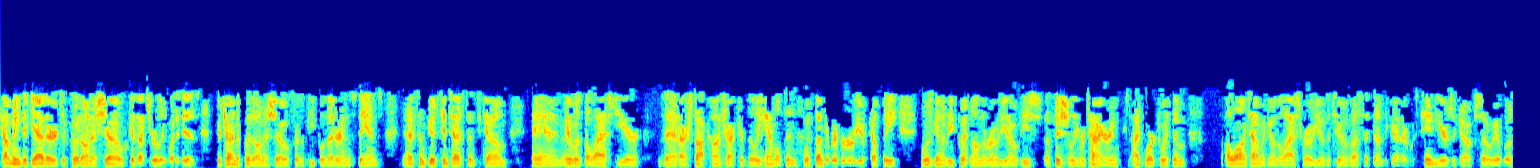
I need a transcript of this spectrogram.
coming together to put on a show because that's really what it is. You're trying to put on a show for the people that are in the stands. We had some good contestants come and it was the last year that our stock contractor Billy Hamilton with Thunder River Rodeo Company was going to be putting on the rodeo. He's officially retiring. I'd worked with him a long time ago. The last rodeo the two of us had done together was 10 years ago. So it was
